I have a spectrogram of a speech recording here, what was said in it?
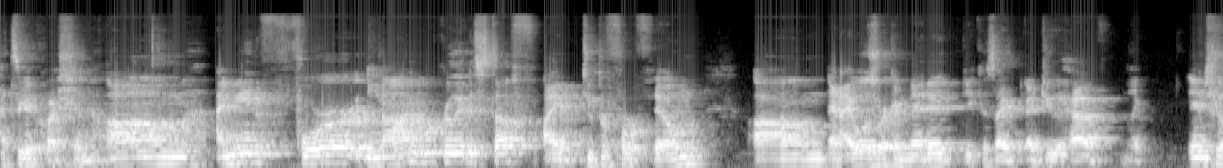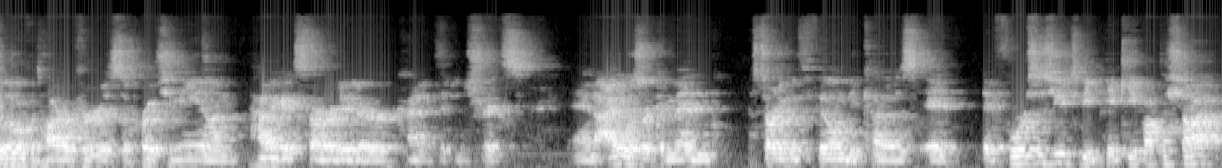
that's a good question. Um, I mean, for non-work related stuff, I do prefer film. Um, and I always recommend it because I, I do have like entry level photographers approaching me on how to get started or kind of different tricks. And I always recommend starting with film because it, it forces you to be picky about the shot.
